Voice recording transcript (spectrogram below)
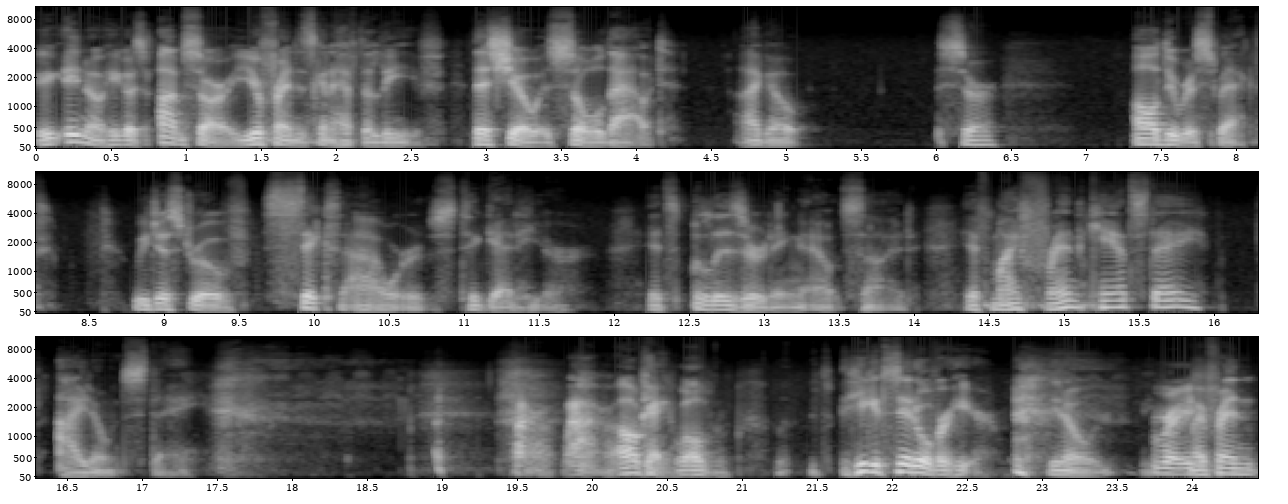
you know, he goes, I'm sorry, your friend is going to have to leave. This show is sold out. I go, Sir, all due respect, we just drove six hours to get here. It's blizzarding outside. If my friend can't stay, I don't stay. wow, wow. Okay, well, he could sit over here. You know, Right. my friend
